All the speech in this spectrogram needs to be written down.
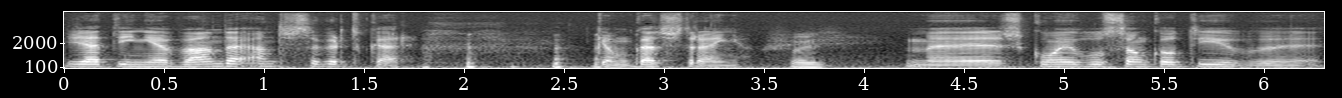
já tinha banda antes de saber tocar. que é um bocado estranho. Pois. Mas com a evolução que eu tive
